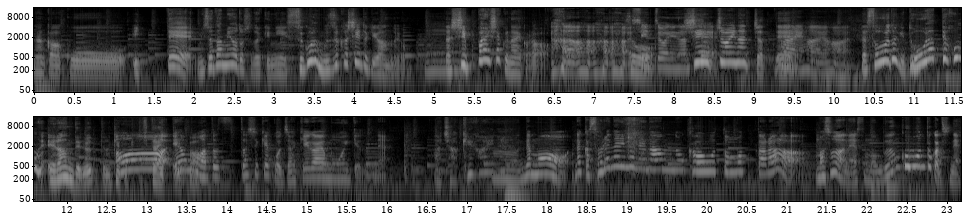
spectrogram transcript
なんかこう行って見定めようとした時にすごい難しい時があるのよ。失敗したくないから、慎重になって。慎重になっちゃって、はいはいはいそういう時どうやって本選んでるっていうの結構聞きたいっていうあーいやもうか私結構ジャケ買いも多いけどね、あジャケ買いうね、ん、でもなんかそれなりの値段の買おうと思ったらまあそうだね。その文庫本とかですね。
